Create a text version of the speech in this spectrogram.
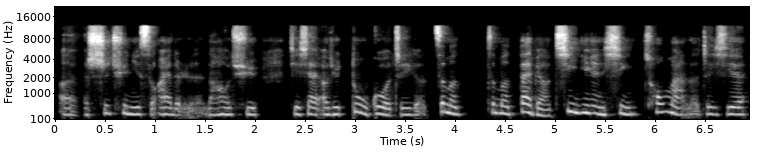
呃失去你所爱的人，然后去接下来要去度过这个这么。这么代表纪念性、充满了这些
